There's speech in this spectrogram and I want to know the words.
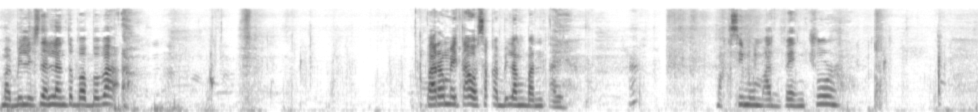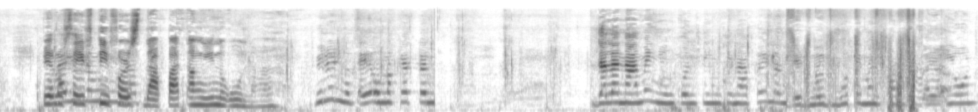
mabilis na lang to bababa. Parang may tao sa kabilang bantay. Huh? maximum adventure. Pero safety first dapat ang inuuna. Birin mo tayo umakyat ka. Dala namin yung konting tinapay lang. May buti man kaya yun.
